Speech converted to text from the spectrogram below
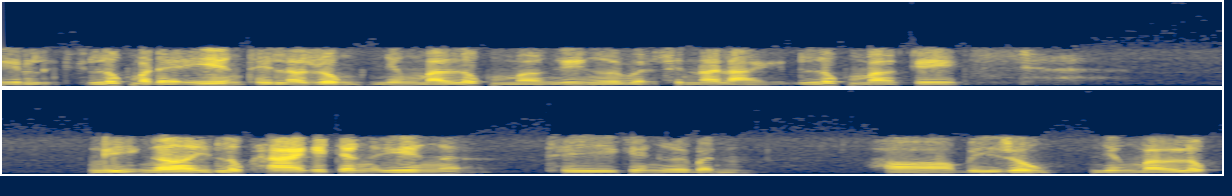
cái lúc mà để yên thì nó rung nhưng mà lúc mà cái người bệnh xin nói lại lúc mà cái nghỉ ngơi lúc hai cái chân yên á thì cái người bệnh họ bị rung. Nhưng mà lúc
